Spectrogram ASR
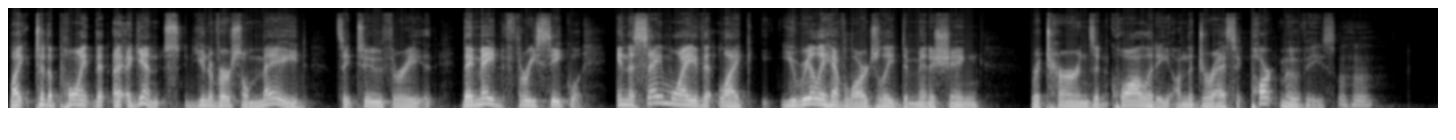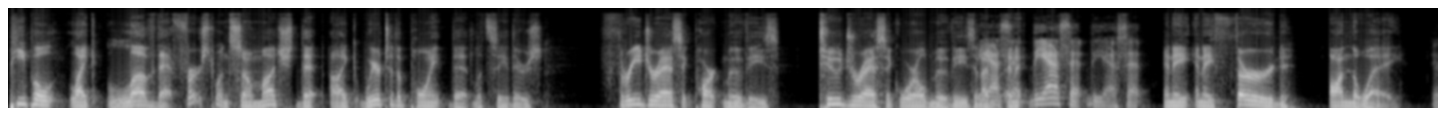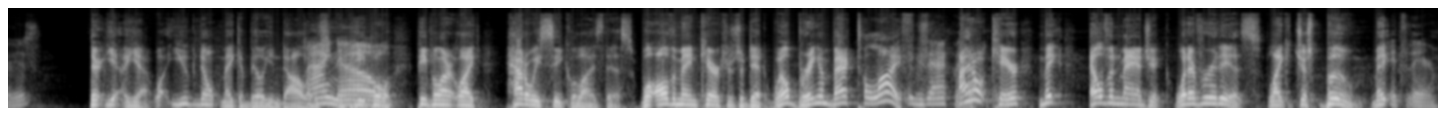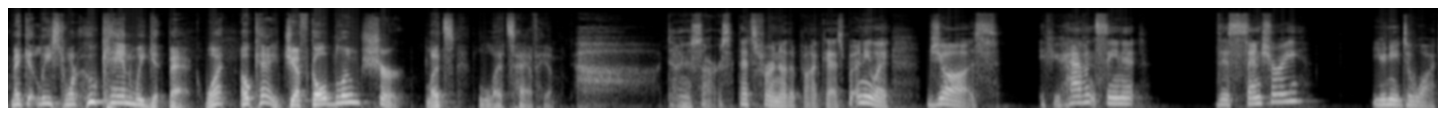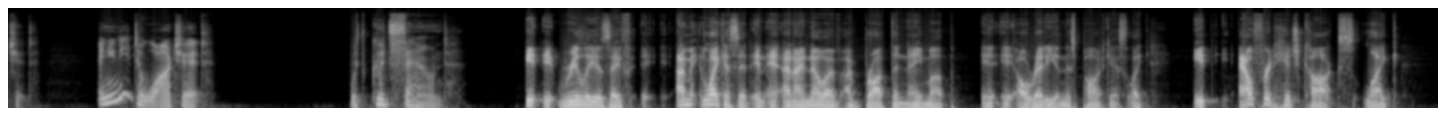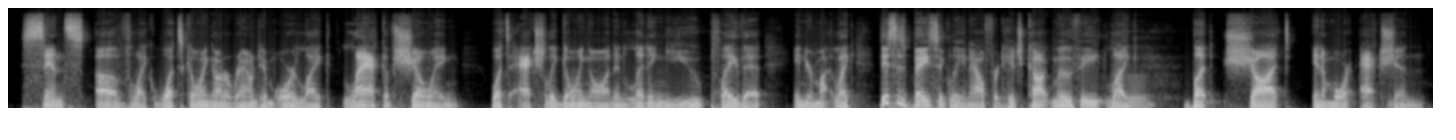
like to the point that again, Universal made say two, three. They made three sequel in the same way that like you really have largely diminishing returns and quality on the Jurassic Park movies. Mm-hmm people like love that first one so much that like we're to the point that let's see, there's three Jurassic Park movies, two Jurassic World movies, and, the I, asset, and a, the asset, the asset, and a and a third on the way. There is. There, yeah, yeah. Well, you don't make a billion dollars. I know. People, people aren't like, how do we sequelize this? Well, all the main characters are dead. Well, bring them back to life. Exactly. I don't care. Make Elven magic, whatever it is, like just boom, make it's there. Make at least one. Who can we get back? What? Okay, Jeff Goldblum. Sure, let's let's have him. Dinosaurs. That's for another podcast. But anyway, Jaws. If you haven't seen it this century, you need to watch it, and you need to watch it with good sound. It it really is a. I mean, like I said, and and I know I've I've brought the name up already in this podcast. Like it Alfred Hitchcock's like sense of like what's going on around him or like lack of showing what's actually going on and letting you play that in your mind like this is basically an Alfred Hitchcock movie like mm-hmm. but shot in a more action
